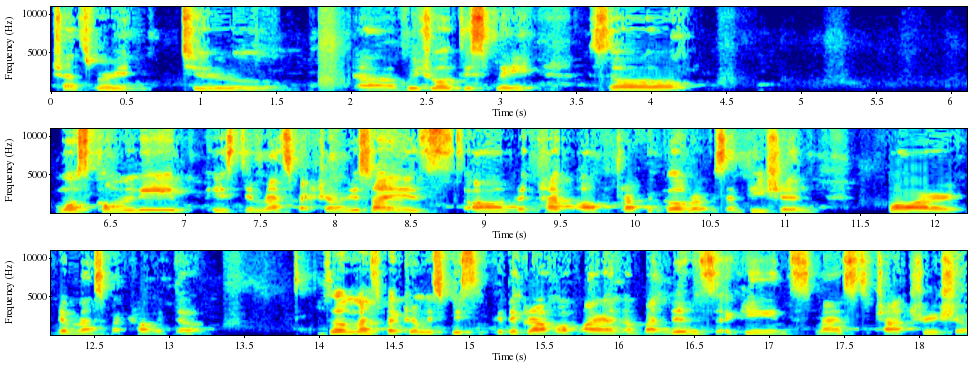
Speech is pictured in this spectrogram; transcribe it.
transfer it to uh, visual display. So most commonly is the mass spectrum. This one is um, a type of graphical representation for the mass spectrometer. So mass spectrum is basically the graph of ion abundance against mass to charge ratio.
